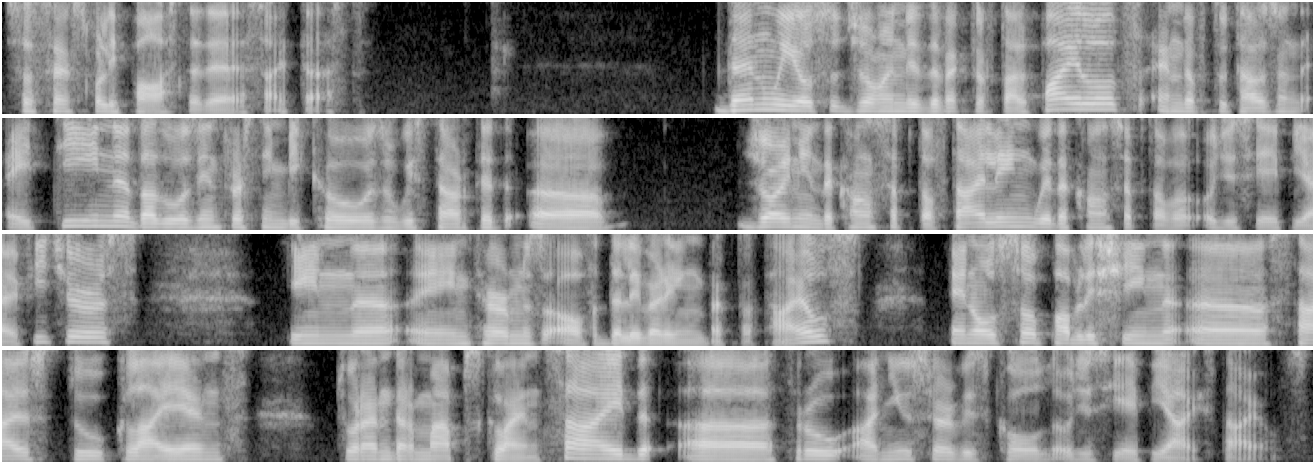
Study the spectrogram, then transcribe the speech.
successfully passed the CITE test. Then we also joined the vector tile pilots end of 2018. That was interesting because we started uh, joining the concept of tiling with the concept of OGC API features in, uh, in terms of delivering vector tiles and also publishing uh, styles to clients to render maps client side uh, through a new service called OGC API styles.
